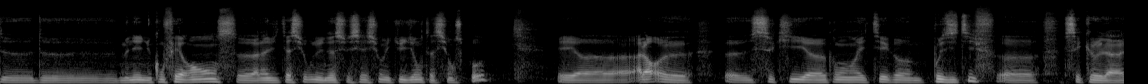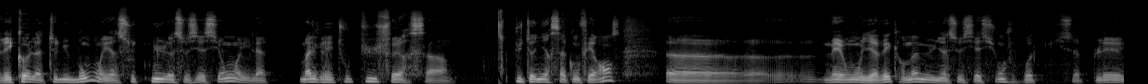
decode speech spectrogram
de, de, mener une conférence à l'invitation d'une association étudiante à Sciences Po. Euh, alors, euh, euh, ce qui a été positif, c'est que l'école a tenu bon et a soutenu l'association et il a malgré tout pu faire sa, pu tenir sa conférence. mais bon, il y avait quand même une association, je crois, qui s'appelait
